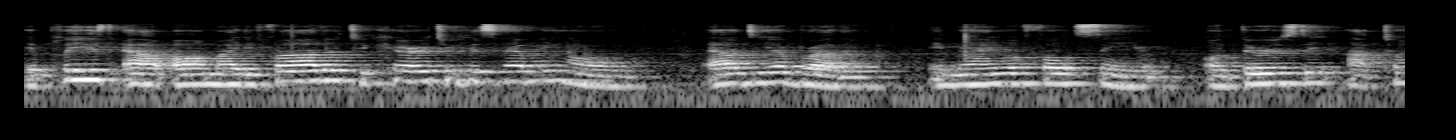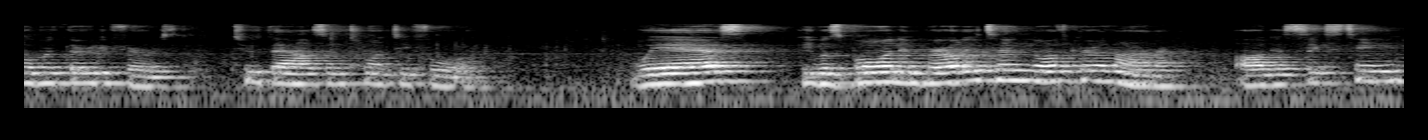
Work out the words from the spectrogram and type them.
it pleased our Almighty Father to carry to his heavenly home our dear brother, Emmanuel Fults Sr., on Thursday, October 31st, 2024. Whereas he was born in Burlington, North Carolina, August 16,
